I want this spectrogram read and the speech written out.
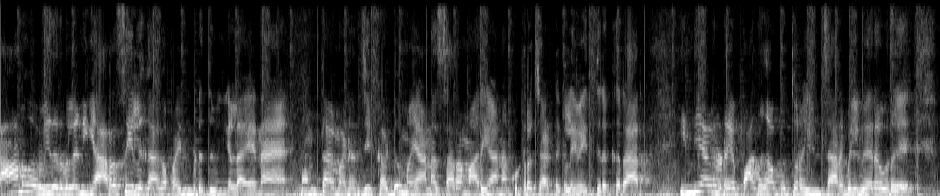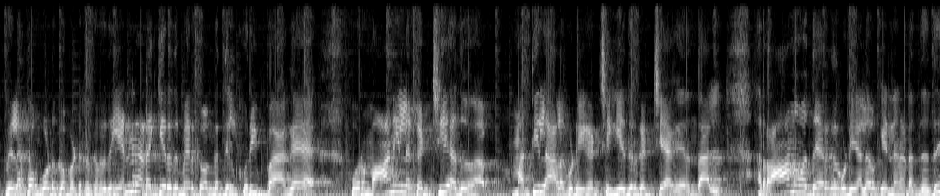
ராணுவ வீரர்களை நீங்க அரசியலுக்காக பயன்படுத்துவீங்களா என மம்தா பானர்ஜி கடுமையான சரமாரியான குற்றச்சாட்டுகளை வைத்திருக்கிறார். இந்தியாவினுடைய பாதுகாப்புத்துறையின் சார்பில் வேற ஒரு விளக்கம் கொடுக்கப்பட்டிருக்கிறது. என்ன நடக்கிறது? மேற்கு வங்கத்தில் குறிப்பாக ஒரு மாநில கட்சி அது மத்தியில் ஆளக்கூடிய கட்சிக்கு எதிர்கட்சியாக இருந்தால் ராணுவத்தை இறக்கக்கூடிய அளவுக்கு என்ன நடந்தது?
